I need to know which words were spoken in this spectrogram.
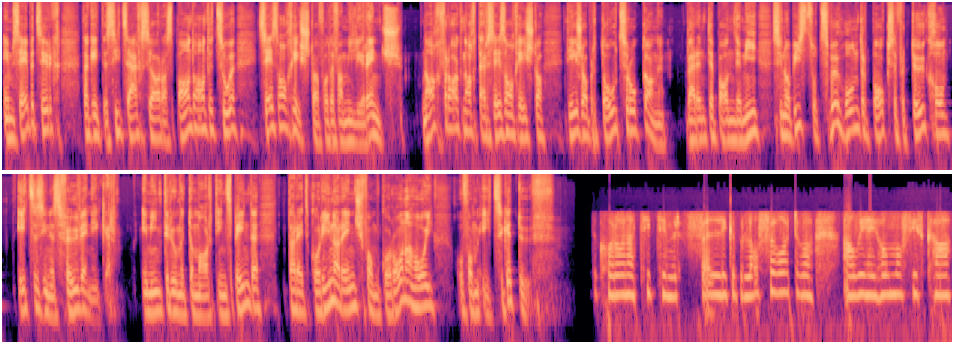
Im Seebezirk da gibt es seit sechs Jahren ein Pendant dazu, die Saisonkiste von der Familie Rentsch. Die Nachfrage nach der Saisonkiste die ist aber toll zurückgegangen. Während der Pandemie sind noch bis zu 200 Boxen gekommen, jetzt sind es viel weniger. Im Interview mit Martin Spinde da redet Corinna Rentsch vom Corona-Heu und vom jetzigen TÜV. In der Corona-Zeit sind wir völlig überlaufen worden, wo alle Homeoffice hatten.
